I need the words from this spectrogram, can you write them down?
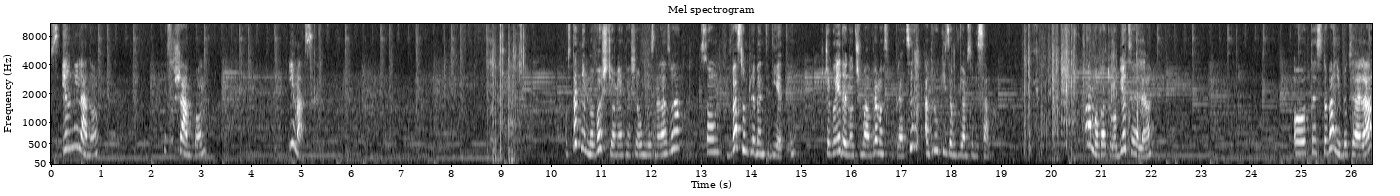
z Il Milano. Jest szampon i maska. Ostatnią nowością, jaka się u mnie znalazła, są dwa suplementy diety, z czego jeden otrzymałam w ramach współpracy, a drugi zamówiłam sobie sama. A mowa tu o Biocela. O testowaniu Biocela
